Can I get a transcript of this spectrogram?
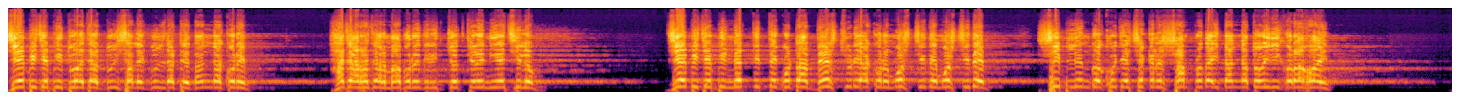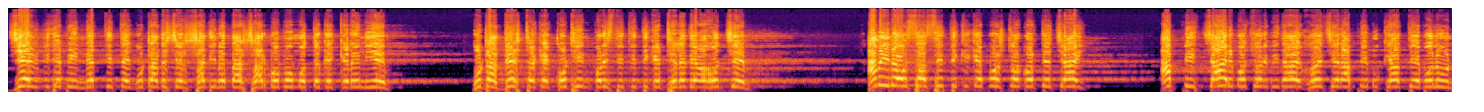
যে বিজেপি দুহাজার দুই সালে গুজরাটে দাঙ্গা করে হাজার হাজার মা বোনেদের ইজ্জত কেড়ে নিয়েছিল, যে বিজেপির নেতৃত্বে গোটা দেশ জুড়ে এখন মসজিদে মসজিদে শিবলিঙ্গ খুঁজে সেখানে সাম্প্রদায়িক দাঙ্গা তৈরি করা হয়, যে বিজেপির নেতৃত্বে গোটা দেশের স্বাধীনতা সার্বভৌমত্বকে কেড়ে নিয়ে গোটা দেশটাকে কঠিন পরিস্থিতির দিকে ঠেলে দেওয়া হচ্ছে। আমি নৌসাদ সিদ্দিকীকে প্রশ্ন করতে চাই, আপনি চার বছর বিধায়ক হয়েছেন, আপনি মুখে হাত দিয়ে বলুন।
